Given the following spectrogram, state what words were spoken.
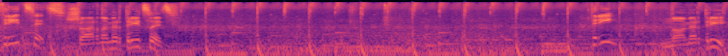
30. Шар номер 30. 3. Номер 3.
